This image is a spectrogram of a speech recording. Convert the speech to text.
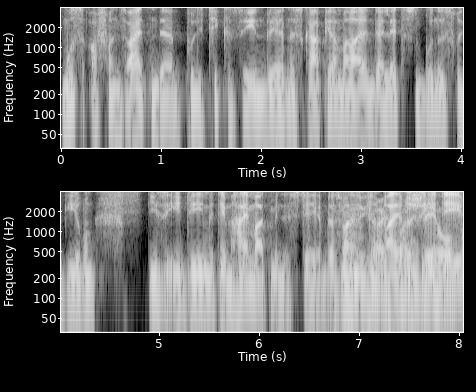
muss auch von Seiten der Politik gesehen werden. Es gab ja mal in der letzten Bundesregierung diese Idee mit dem Heimatministerium. Das war mhm. natürlich eine bayerische Idee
